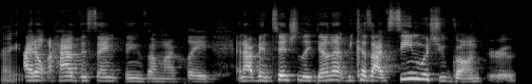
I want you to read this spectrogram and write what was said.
Right. I don't have the same things on my plate, and I've intentionally done that because I've seen what you've gone through,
